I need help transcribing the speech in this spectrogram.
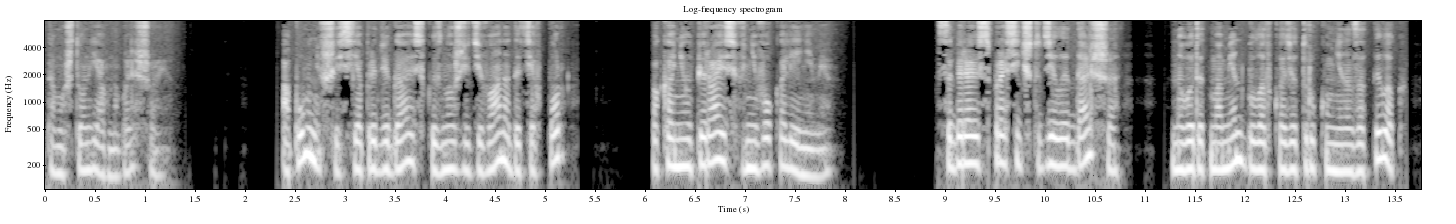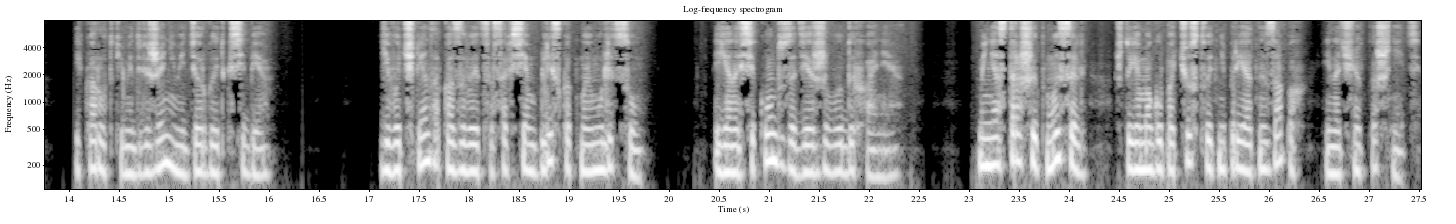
потому что он явно большой. Опомнившись, я придвигаюсь к изножью дивана до тех пор, пока не упираюсь в него коленями. Собираюсь спросить, что делает дальше, но в этот момент Булат кладет руку мне на затылок и короткими движениями дергает к себе. Его член оказывается совсем близко к моему лицу. Я на секунду задерживаю дыхание. Меня страшит мысль, что я могу почувствовать неприятный запах и начнет тошнить.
